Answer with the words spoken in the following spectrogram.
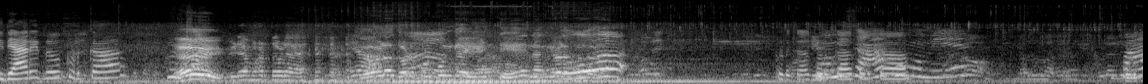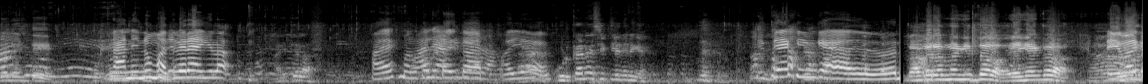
ಇದು ಯಾರಿದು? ಕುಡ್ಕ? ವಿಡಿಯೋ ಮಾಡ್ತಾವಳೆ. ಏಳು ದೊಡ್ಡ ಕುಡ್ಕುಂಗೆ ಹೆಂಡತಿ ನಂಗೆ ಹೇಳಕ್ ಕುಡ್ಕ. ಕುಡ್ಕ ಕುಡ್ಕ ಮಮ್ಮಿ. ಮದುವೆನೇ ಹೆಂಡತಿ. ನಾನಿನ್ನು ಮದ್ವೆನೇ ಆಗಿಲ್ಲ. ಆಯಕ್ ಮಲ್ಕೊಂಡಾಯ್ತಾ ಅಯ್ಯ. ಕುಡ್ಕಾನೇ ಸಿಕ್ಲಿ ನಿನಗೆ. ಹಿಂಗೆ? ಹೆಂಗ್ ಹೆಂಗೋ? ಇವಾಗ?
